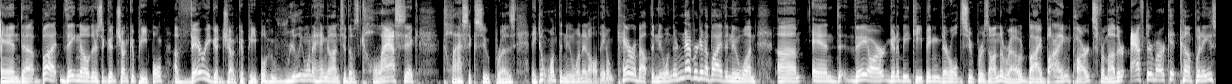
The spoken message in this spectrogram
and uh, but they know there's a good chunk of people, a very good chunk of people who really want to hang on to those classic classic Supras. They don't want the new one at all. They don't care about the new one. They're never going to buy the new one. Um, and they are going to be keeping their old Supras on the road by buying parts from other aftermarket companies,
